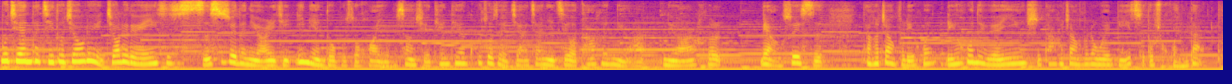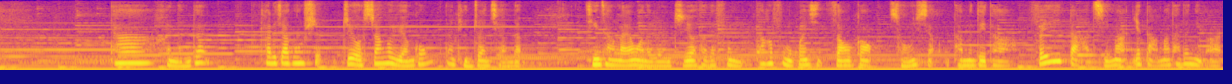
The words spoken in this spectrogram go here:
目前他极度焦虑，焦虑的原因是十四岁的女儿已经一年多不说话，也不上学，天天枯坐在家，家里只有她和女儿。女儿和两岁时，她和丈夫离婚，离婚的原因是她和丈夫认为彼此都是混蛋。她很能干，开了家公司，只有三个员工，但挺赚钱的。经常来往的人只有她的父母，她和父母关系糟糕，从小他们对她非打即骂，也打骂她的女儿。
